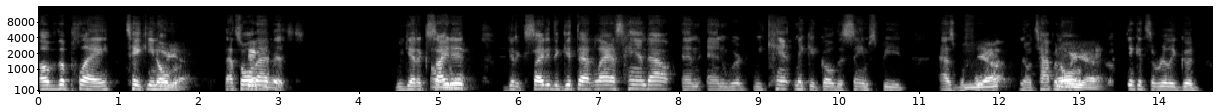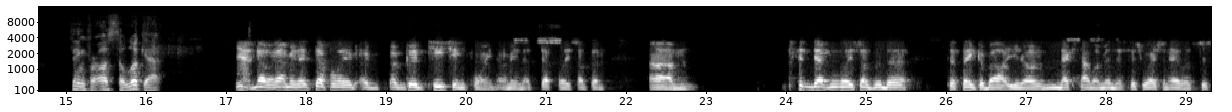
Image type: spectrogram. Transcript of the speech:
of the play taking Oh, over. yeah. That's all that Definitely. is. We get Oh, excited, yeah. get excited to get that last handout, and and we're we can't make it go the same speed as before. Yep. You know, it's happened Oh all. yeah. I think it's a really good thing for us to look at. Yeah, no, I mean it's definitely a, a good teaching point. I mean that's definitely something, um, definitely something to to think about. You know, next time I'm in this situation, hey, let's just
